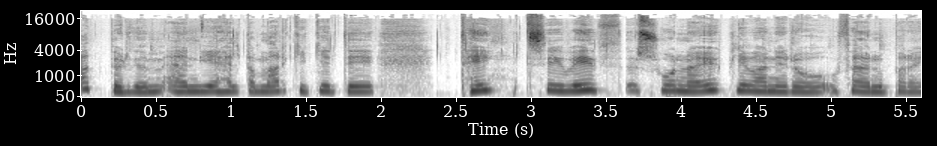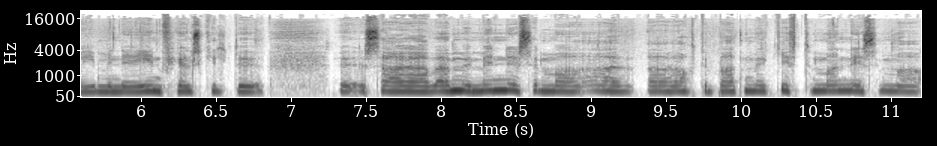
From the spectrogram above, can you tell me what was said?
atbyrðum en ég held að margi geti tengt sig við svona upplifanir og það er nú bara í minni einn fjölskyldu saga af ömmu minni sem að, að, að átti bat með giftumanni sem að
